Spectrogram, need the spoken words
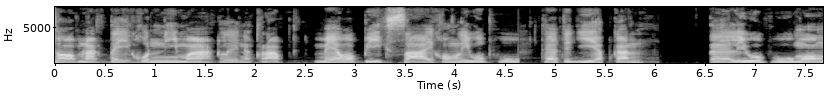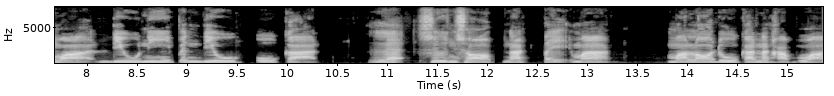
ชอบนักเตะคนนี้มากเลยนะครับ แม้ว่าปีกซ้ายของลิเวอร์พูลแทบจะเหยียบกัน แต่ลิเวอร์พูลมองว่าดิวนี้เป็นดิวโอกาส และชื่นชอบนักเตะมาก มารอดูกันนะครับว่า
